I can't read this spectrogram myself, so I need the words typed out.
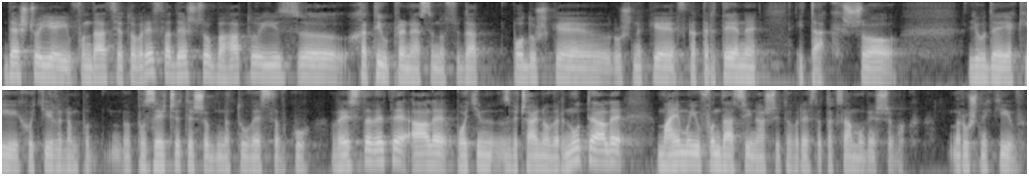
дещо є і фундація товариства, дещо багато із е, хатів принесено сюди. Подушки, рушники, скатертини і так, що люди, які хотіли нам позичити, щоб на ту виставку виставити, але потім, звичайно, вернути. Але маємо і у фундації нашої товариства так само вишивок, рушників,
